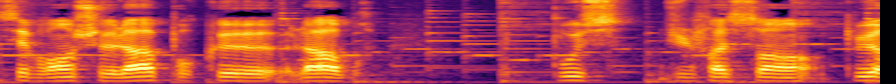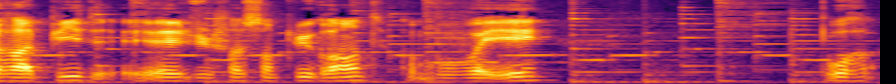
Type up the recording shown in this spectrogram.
ces branches-là pour que l'arbre pousse d'une façon plus rapide et d'une façon plus grande, comme vous voyez, pour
